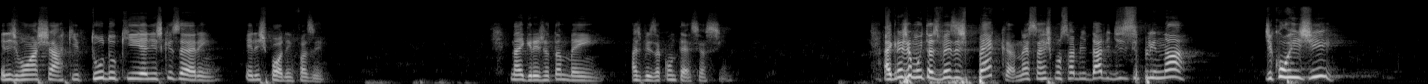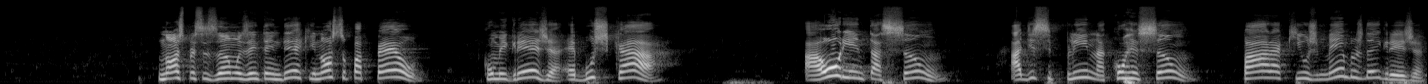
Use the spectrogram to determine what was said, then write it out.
eles vão achar que tudo o que eles quiserem, eles podem fazer. Na igreja também, às vezes acontece assim. A igreja muitas vezes peca nessa responsabilidade de disciplinar, de corrigir. Nós precisamos entender que nosso papel como igreja é buscar a orientação, a disciplina, a correção para que os membros da igreja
